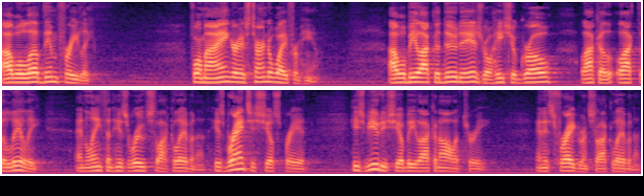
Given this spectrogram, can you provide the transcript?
I will love them freely. For my anger has turned away from him. I will be like the dew to Israel. He shall grow like, a, like the lily and lengthen his roots like Lebanon. His branches shall spread. His beauty shall be like an olive tree, and his fragrance like Lebanon.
